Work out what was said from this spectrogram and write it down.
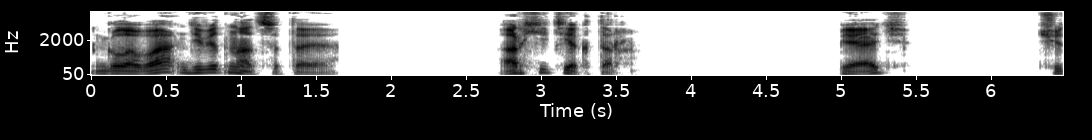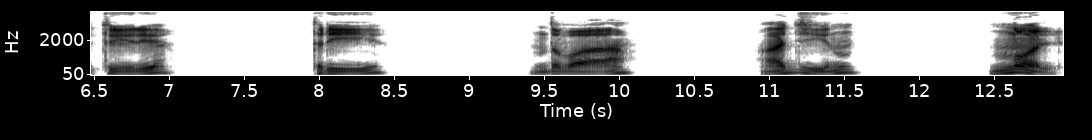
Глава девятнадцатая. Архитектор. Пять, четыре, три, два, один, ноль.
